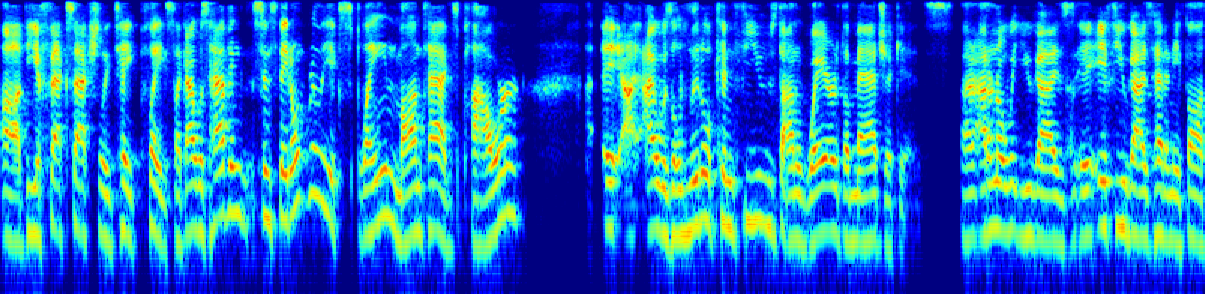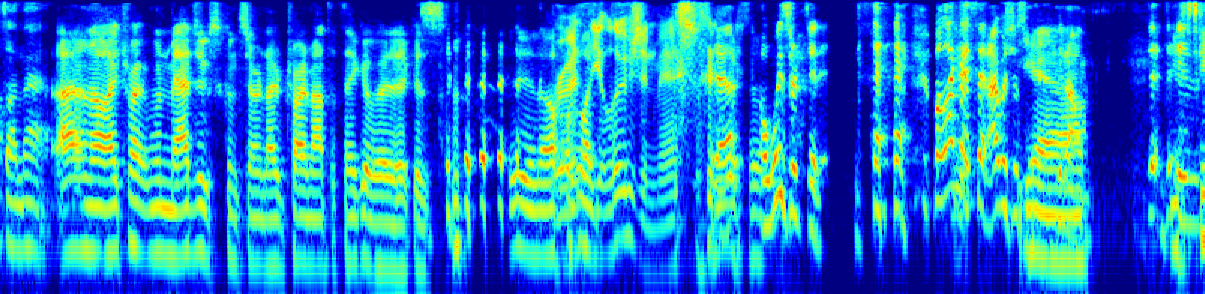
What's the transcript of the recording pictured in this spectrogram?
uh, the effects actually take place. Like I was having, since they don't really explain Montag's power, I, I I was a little confused on where the magic is. I, I don't know what you guys, if you guys had any thoughts on that. I don't know. I try when magic's concerned. I try not to think of it because you know, ruined like, the illusion, man. Yeah, a wizard did it. but like I said, I was just, Yeah. you know, th- th- It, se-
